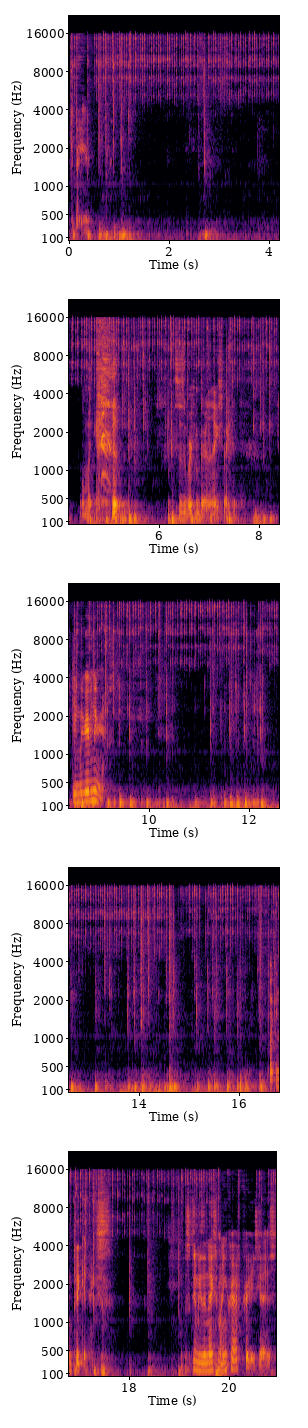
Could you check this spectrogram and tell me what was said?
Get back here. Oh my god. this is working better than I expected. Dig my grave in the ground. Fucking pickaxe. This is gonna be the next Minecraft craze, guys.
